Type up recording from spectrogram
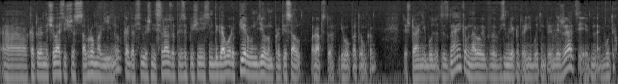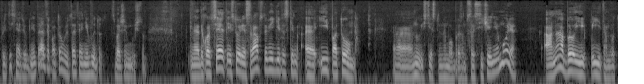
э, которая началась еще с Аврома Вину, когда Всевышний сразу при заключении с ним договора первым делом прописал рабство его потомкам. То есть, что они будут изгнанником народ, в, земле, которая не будет им принадлежать, и будут их притеснять, угнетать, а потом в результате они выйдут с большим имуществом. Э, так вот, вся эта история с рабством египетским, э, и потом Э, ну, естественным образом, с рассечением моря, она была и, и там вот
